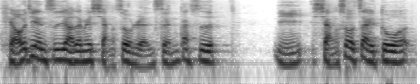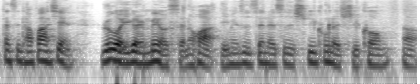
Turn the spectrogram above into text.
条件之下在那边享受人生，但是你享受再多，但是他发现，如果一个人没有神的话，里面是真的是虚空的虚空啊。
